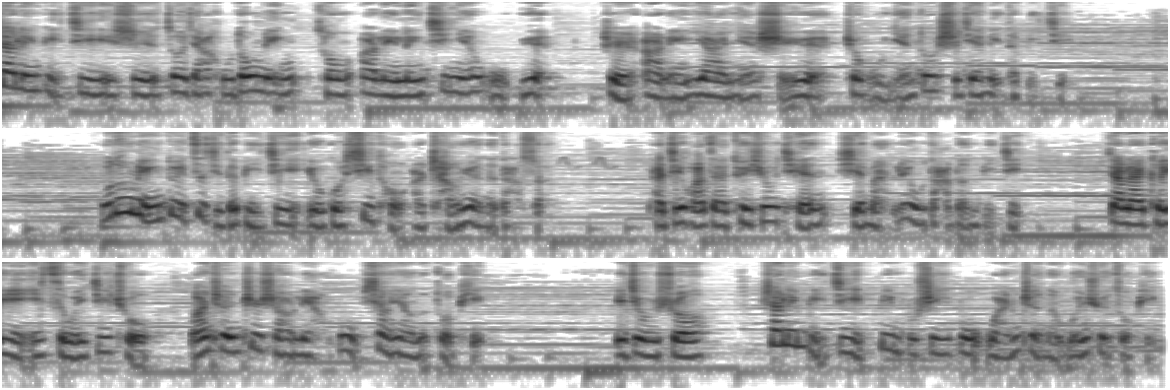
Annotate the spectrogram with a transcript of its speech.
山林笔记》是作家胡东林从2007年5月至2012年10月这五年多时间里的笔记。胡东林对自己的笔记有过系统而长远的打算，他计划在退休前写满六大本笔记，将来可以以此为基础完成至少两部像样的作品。也就是说，《山林笔记》并不是一部完整的文学作品，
